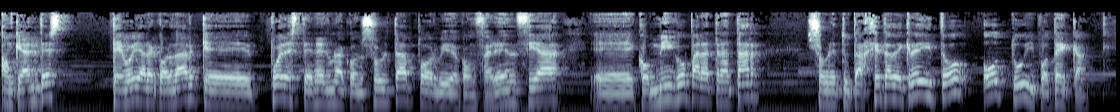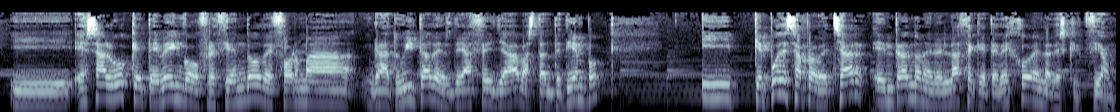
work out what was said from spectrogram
Aunque antes te voy a recordar que puedes tener una consulta por videoconferencia eh, conmigo para tratar sobre tu tarjeta de crédito o tu hipoteca y es algo que te vengo ofreciendo de forma gratuita desde hace ya bastante tiempo y que puedes aprovechar entrando en el enlace que te dejo en la descripción.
